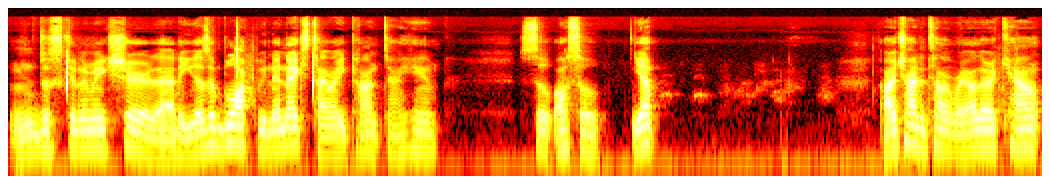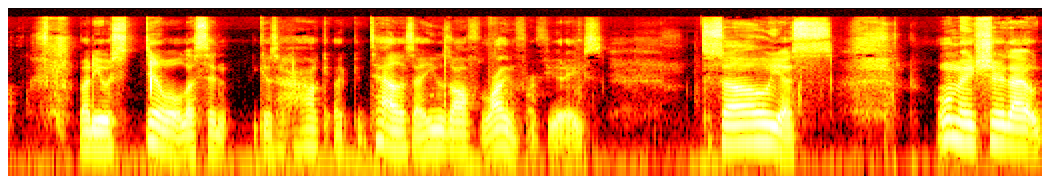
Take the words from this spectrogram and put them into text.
I'm just gonna make sure that he doesn't block me the next time I contact him. So also, yep. I tried to tell him my other account but he was still listen because how I could tell is that he was offline for a few days. So yes, we'll make sure that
